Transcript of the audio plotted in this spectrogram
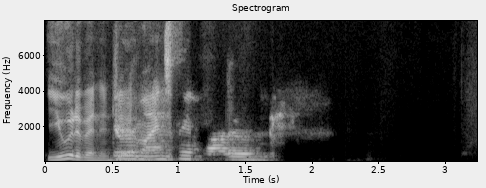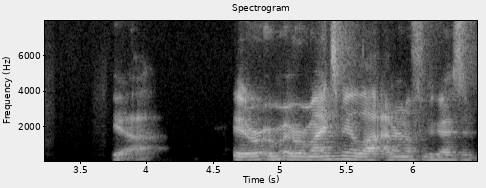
you would have been in It jail. reminds me a lot of. Yeah, it, re- it reminds me a lot. I don't know if you guys have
